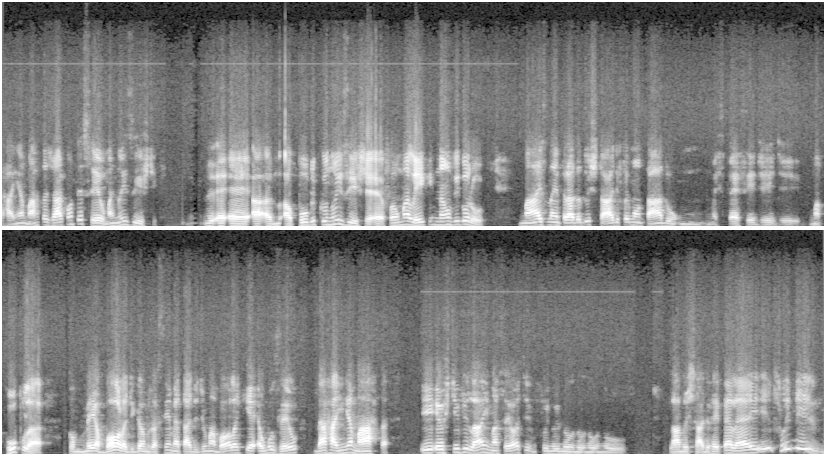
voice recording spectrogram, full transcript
Rainha Marta já aconteceu, mas não existe. É, é, a, ao público não existe. É, foi uma lei que não vigorou. Mas na entrada do estádio foi montado um, uma espécie de, de, uma cúpula, como meia bola, digamos assim, metade de uma bola, que é, é o Museu da Rainha Marta. E eu estive lá em Maceió, fui no, no, no, no lá no estádio Rei Pelé e fui me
